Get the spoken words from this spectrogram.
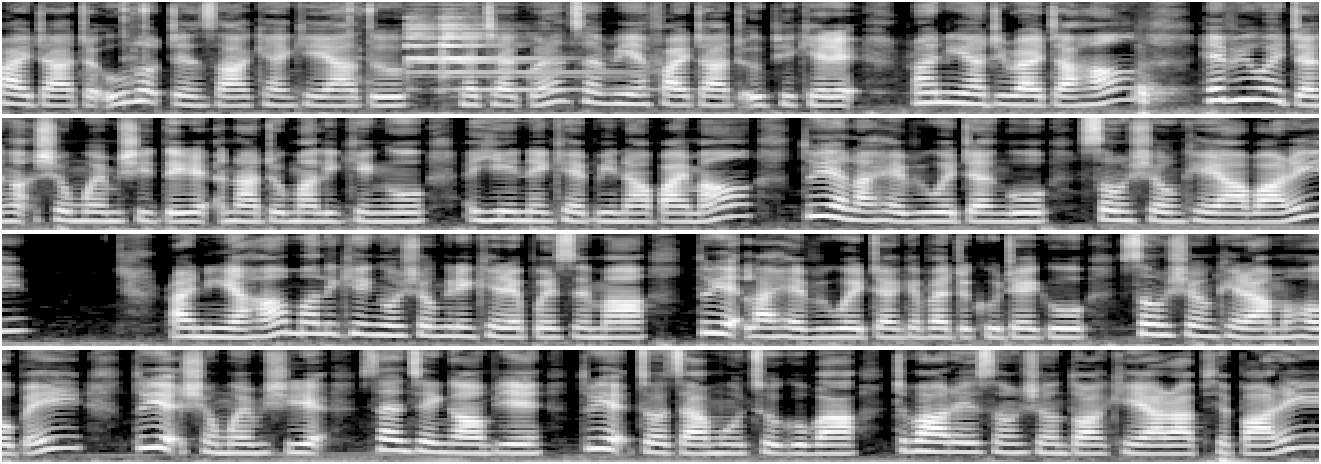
Fighter တူလို့တင်စားခံခဲ့ရသူလက်ထက်ကွမ် Champion Fighter တူဖြစ်ခဲ့တဲ့ Rania Director ဟာ Heavyweight တန်းကရှုံးပွဲမရှိသေးတဲ့အနာတိုမာလီခင်ကိုအရင်နှိမ်ခဲ့ပြီးနောက်ပိုင်းမှာသူ့ရဲ့ Light Heavyweight တန်းကိုဆုံးရှုံးခဲ့ရပါတယ် ရိုင်းနီယာဟာမာလီကင်ကိုရှုံးကနေခဲ့တဲ့ပွဲစဉ်မှာသူ့ရဲ့ light heavyweight တန်ကပတ်တစ်ခုတည်းကိုဆုံးရှုံးခဲ့တာမဟုတ်ပေသူ့ရဲ့ရှုံးပွဲမရှိတဲ့စံချိန်ကောင်းပြင်သူ့ရဲ့ကြော်ကြားမှုချို့ကိုပါတပါးတည်းဆုံးရှုံးသွားခဲ့ရတာဖြစ်ပါတယ်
